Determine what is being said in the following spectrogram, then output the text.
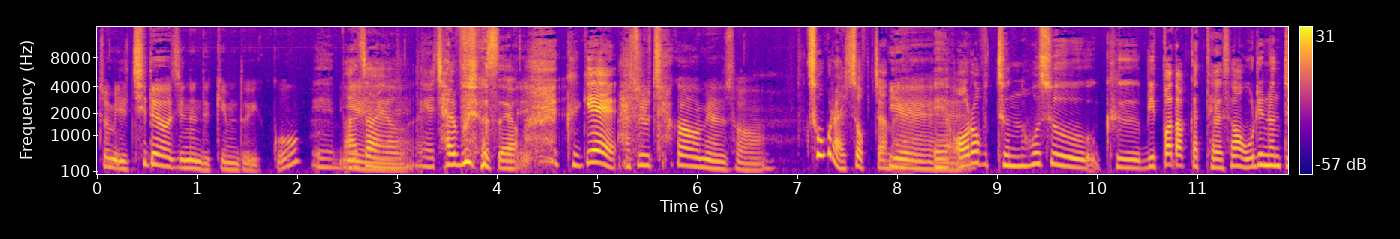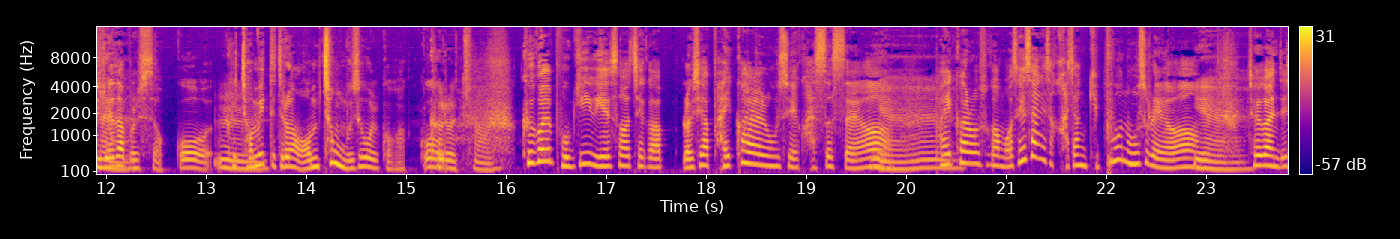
좀 일치되어지는 느낌도 있고. 예, 맞아요. 예, 잘 보셨어요. 예. 그게 아주 차가우면서 속을 알 수 없잖아요. 예. 예. 얼어붙은 호수 그 밑바닥 같아서 우리는 들여다볼 네. 수 없고 음. 그저 밑에 들어가면 엄청 무서울 것 같고. 그렇죠. 그걸 보기 위해서 제가 러시아 바이칼 호수에 갔었어요. 예. 바이칼 호수가 뭐 세상에서 가장 깊은 호수래요. 예. 저희가 이제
